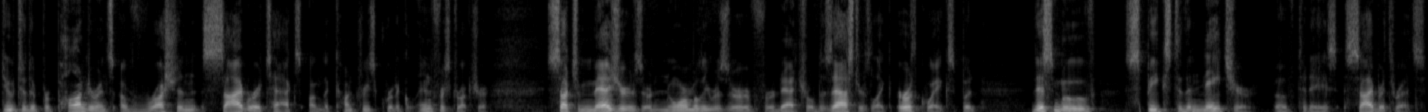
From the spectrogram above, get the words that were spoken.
due to the preponderance of Russian cyber attacks on the country's critical infrastructure. Such measures are normally reserved for natural disasters like earthquakes, but this move speaks to the nature of today's cyber threats.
